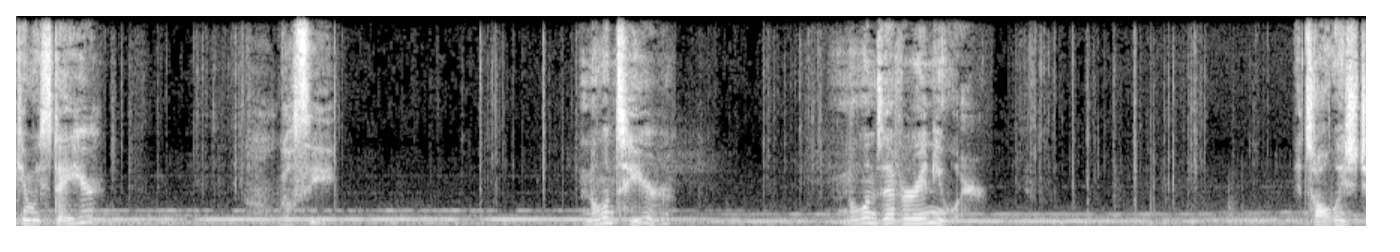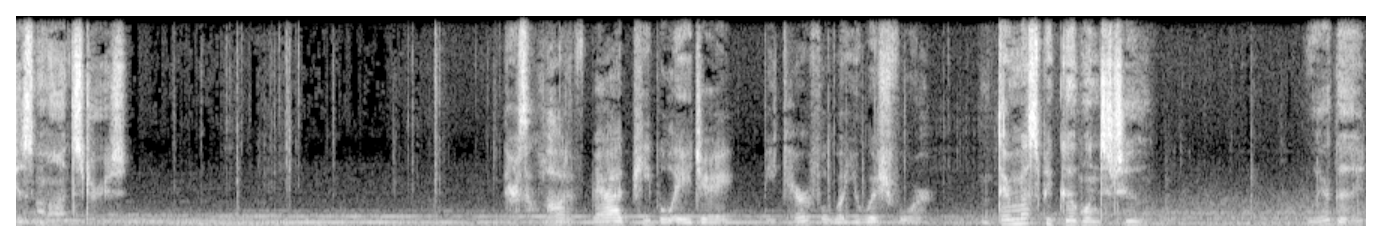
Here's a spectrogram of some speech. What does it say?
Can we stay here? We'll see. No one's here. No one's ever anywhere. It's always just monsters. There's a lot of bad people, AJ. Be careful what you wish for. There must be good ones too. We're good.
